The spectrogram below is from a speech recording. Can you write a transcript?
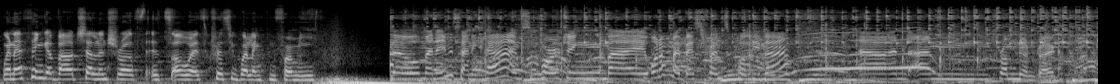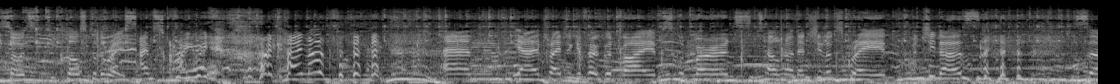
When I think about Challenge Roth, it's always Chrissie Wellington for me. My name is Annika. I'm supporting my one of my best friends, Paulina, and I'm from Nuremberg, so it's close to the race. I'm screaming her kind of. and yeah, I try to give her good vibes, good words, tell her that she looks great, which she does. so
